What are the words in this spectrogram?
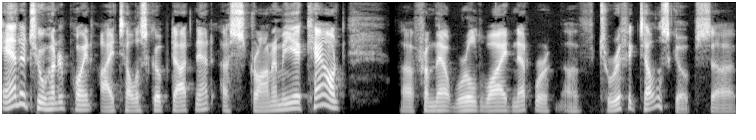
and a 200 point itelescope.net astronomy account. Uh, from that worldwide network of terrific telescopes uh,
